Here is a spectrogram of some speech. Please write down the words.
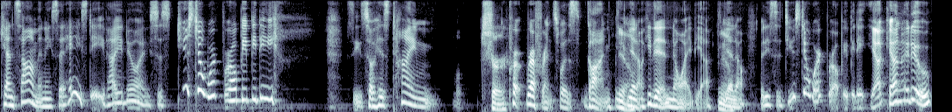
Ken saw him and he said, "Hey, Steve, how you doing?" He says, "Do you still work for OPPD?" See, so his time Sure. pre- reference was gone. Yeah. You know, he didn't no idea. Yeah. You know, but he said, "Do you still work for OPPD?" Yeah, can I do.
